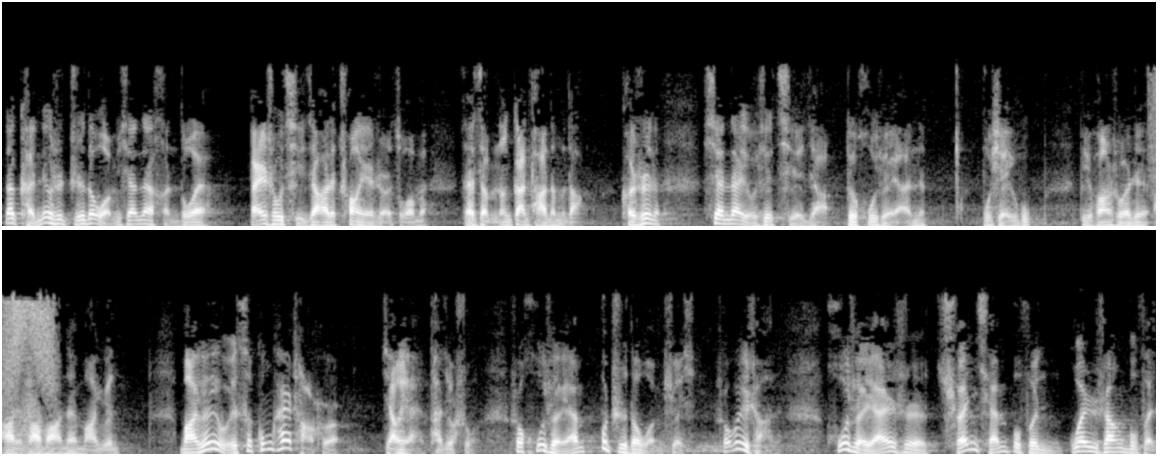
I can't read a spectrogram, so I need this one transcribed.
那肯定是值得我们现在很多呀白手起家的创业者琢磨，咱怎么能干他那么大？可是呢。现在有些企业家对胡雪岩呢不屑一顾，比方说这阿里巴巴的马云，马云有一次公开场合讲演，他就说说胡雪岩不值得我们学习，说为啥呢？胡雪岩是权钱不分，官商不分，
